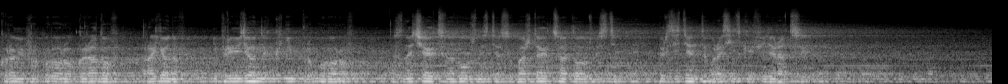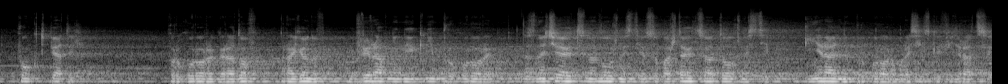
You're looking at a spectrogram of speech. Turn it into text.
кроме прокуроров городов, районов и приведенных к ним прокуроров, назначаются на должности, освобождаются от должности президентом Российской Федерации. Пункт 5. Прокуроры городов, районов и приравненные к ним прокуроры назначаются на должности и освобождаются от должности Генеральным прокурором Российской Федерации.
